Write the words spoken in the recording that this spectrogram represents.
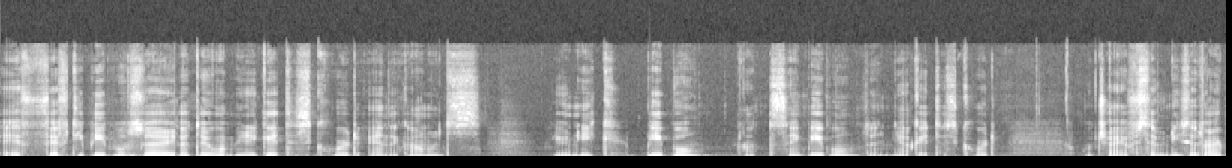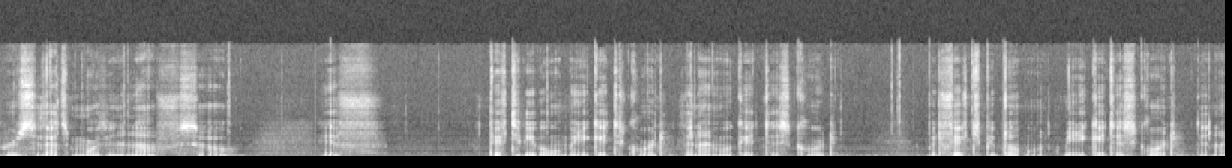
if 50 people say that they want me to get Discord in the comments, unique people, not the same people, then yeah, I'll get Discord. Which I have 70 subscribers, so that's more than enough. So if 50 people want me to get Discord, then I will get Discord. But if 50 people don't want me to get Discord, then I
